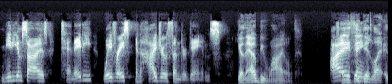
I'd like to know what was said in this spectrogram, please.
medium size 1080 Wave Race and Hydro Thunder games. yo that would be wild I if think they did like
